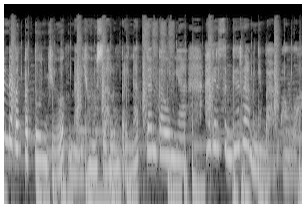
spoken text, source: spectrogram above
Mendapat petunjuk, Nabi Yunus selalu memperingatkan kaumnya agar segera menyembah Allah.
